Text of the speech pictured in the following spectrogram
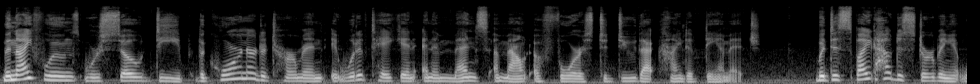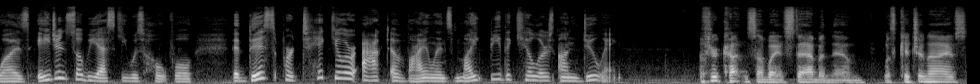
The knife wounds were so deep, the coroner determined it would have taken an immense amount of force to do that kind of damage. But despite how disturbing it was, Agent Sobieski was hopeful that this particular act of violence might be the killer's undoing. If you're cutting somebody and stabbing them with kitchen knives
